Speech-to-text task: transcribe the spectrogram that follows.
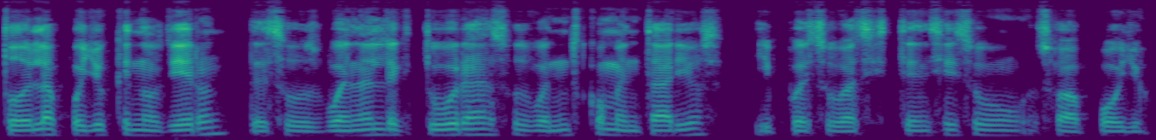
todo el apoyo que nos dieron de sus buenas lecturas, sus buenos comentarios y pues su asistencia y su, su apoyo.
